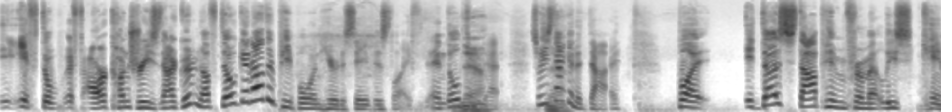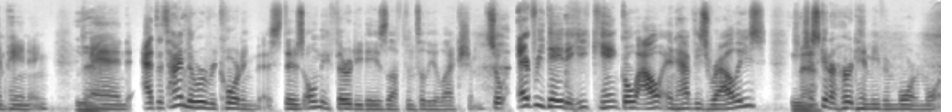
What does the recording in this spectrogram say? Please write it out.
if the if our country's not good enough, they'll get other people in here to save his life, and they'll Yeah. do that. So he's Yeah. not going to die, but it does stop him from at least campaigning. Yeah. And at the time that we're recording this, there's only 30 days left until the election. So every day that he can't go out and have these rallies, it's just going to hurt him even more and more.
